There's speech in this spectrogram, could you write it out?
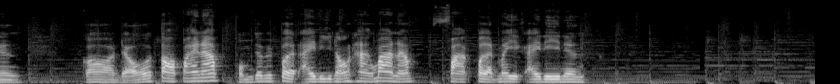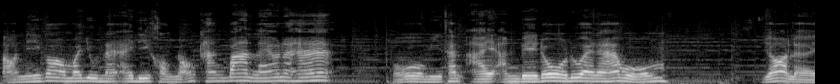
นึง ก็เดี๋ยวต่อไปนะครับ ผมจะไปเปิด ID น้องทางบ้านนะครับ ฝากเปิดมาอีก ID หนึ่งตอนนี้ก็มาอยู่ใน ID ของน้องทางบ้านแล้วนะฮะ โอ้มีท่านไออันเบโดด้วยนะครับผม ยอดเลย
